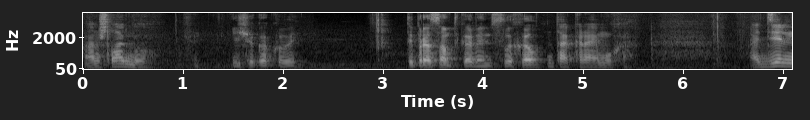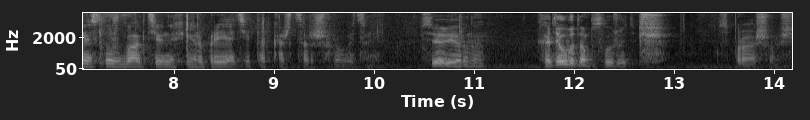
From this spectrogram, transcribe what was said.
аншлаг был? Еще какой. Ты про сам-то когда-нибудь слыхал? Ну так, краем уха. Отдельная служба активных мероприятий, так, кажется, расшифровывается. Все верно. Хотел бы там послужить? Спрашиваешь.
